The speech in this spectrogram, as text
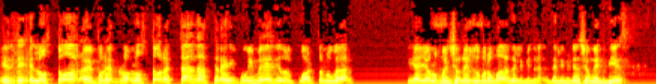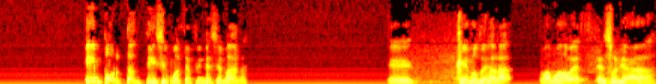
Eh, eh, los toros, por ejemplo, los toros están a tres y medio del cuarto lugar y ya yo lo mencioné, el número más de, eliminación en 10. Importantísimo este fin de semana. Eh, ¿Qué nos dejará? Vamos a ver, eso ya...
